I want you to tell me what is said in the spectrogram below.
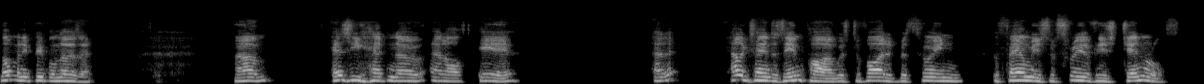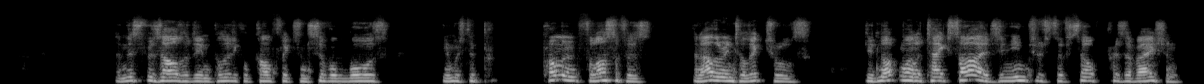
Not many people know that. Um, as he had no adult heir, Alexander's empire was divided between the families of three of his generals. And this resulted in political conflicts and civil wars in which the pr prominent philosophers and other intellectuals did not want to take sides in interest of self-preservation.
